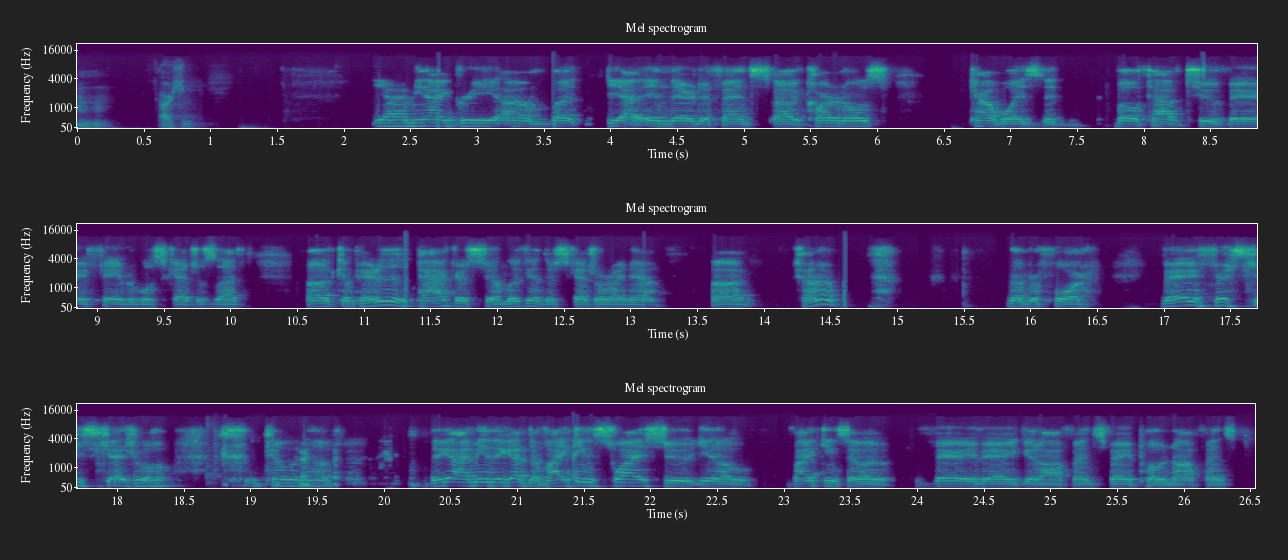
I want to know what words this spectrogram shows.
Mm-hmm. Carson? Yeah, I mean, I agree. Um, but yeah, in their defense, uh, Cardinals, Cowboys, they both have two very favorable schedules left. Uh, compared to the Packers, too, I'm looking at their schedule right now. Uh, kind of number four, very frisky schedule coming up. they got, I mean, they got the Vikings twice. Who you know, Vikings have a very, very good offense, very potent offense.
